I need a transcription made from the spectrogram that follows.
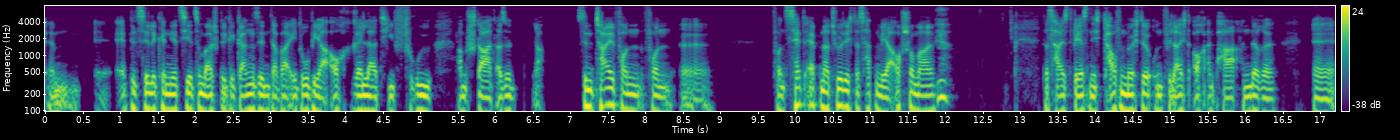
ähm, äh, Apple Silicon jetzt hier zum Beispiel gegangen sind, da war Edovia auch relativ früh am Start. Also ja, sind Teil von, von, äh, von SetApp natürlich, das hatten wir ja auch schon mal. Ja. Das heißt, wer es nicht kaufen möchte und vielleicht auch ein paar andere äh,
